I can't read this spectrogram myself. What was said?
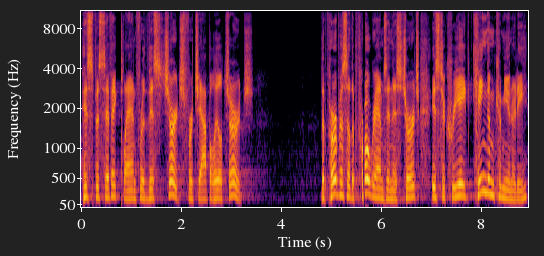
his specific plan for this church, for Chapel Hill Church. The purpose of the programs in this church is to create kingdom community,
